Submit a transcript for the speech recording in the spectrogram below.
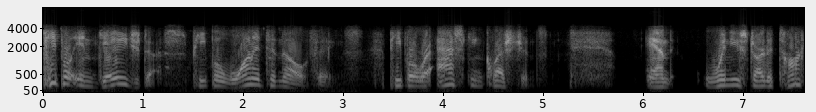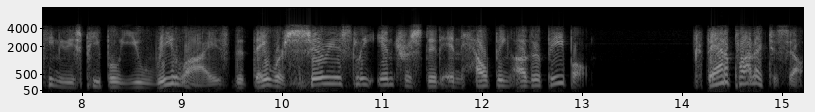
people engaged us. People wanted to know things. People were asking questions. And when you started talking to these people, you realized that they were seriously interested in helping other people. They had a product to sell.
